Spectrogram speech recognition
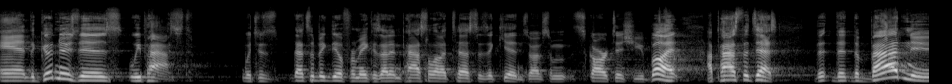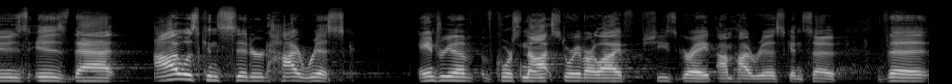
and the good news is we passed, which is that's a big deal for me because I didn't pass a lot of tests as a kid, so I have some scar tissue. But I passed the test. The, the, the bad news is that I was considered high risk. Andrea, of course, not. Story of our life. She's great. I'm high risk, and so the,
